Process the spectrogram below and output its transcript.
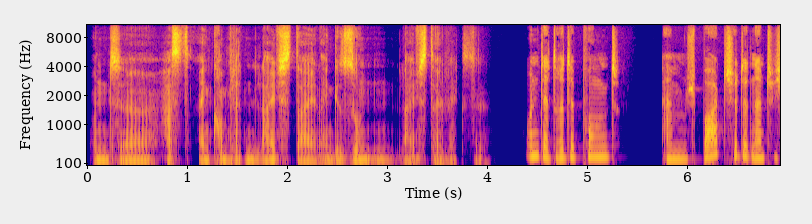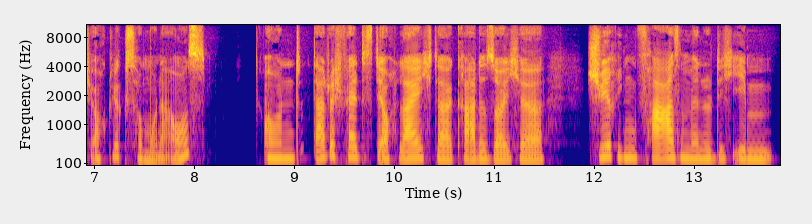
und äh, hast einen kompletten Lifestyle, einen gesunden Lifestyle-Wechsel. Und der dritte Punkt, ähm, Sport schüttet natürlich auch Glückshormone aus und dadurch fällt es dir auch leichter, gerade solche schwierigen Phasen, wenn du dich eben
